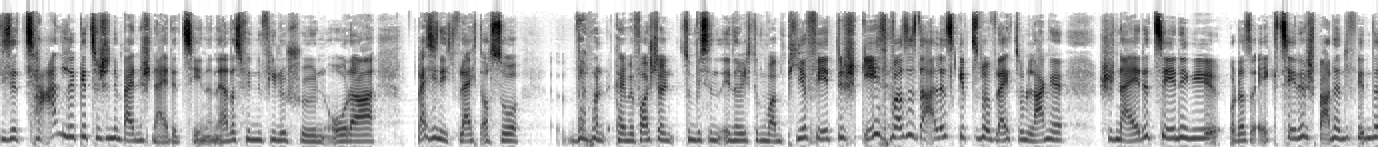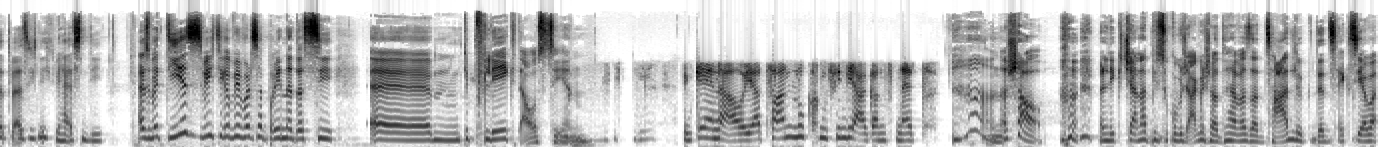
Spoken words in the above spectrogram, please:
diese Zahnlücke zwischen den beiden Schneidezähnen. Ja, das finden viele schön. Oder, weiß ich nicht, vielleicht auch so wenn man, kann ich mir vorstellen, so ein bisschen in Richtung Vampirfetisch geht, was es da alles gibt, dass man vielleicht so lange Schneidezähne oder so Eckzähne spannend findet, weiß ich nicht, wie heißen die? Also bei dir ist es wichtig auf jeden Fall, Sabrina, dass sie ähm, gepflegt aussehen. Genau, ja, Zahnlücken finde ich auch ganz nett. Aha, na schau. Weil Nick Chan hat mich so komisch angeschaut, was sind Zahnlücken denn sexy, aber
